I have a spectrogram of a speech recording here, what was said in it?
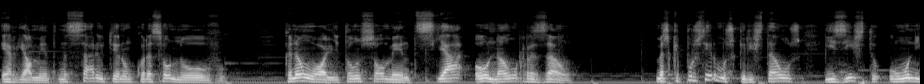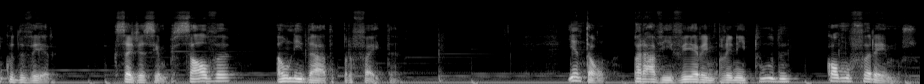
é realmente necessário ter um coração novo, que não olhe tão somente se há ou não razão, mas que por sermos cristãos existe um único dever, que seja sempre salva a unidade perfeita. E então, para a viver em plenitude, como faremos?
